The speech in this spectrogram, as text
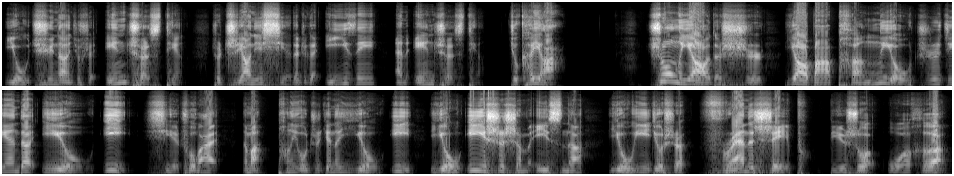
有趣呢，就是 interesting。说只要你写的这个 easy and interesting 就可以了。重要的是要把朋友之间的友谊写出来。那么，朋友之间的友谊，友谊是什么意思呢？友谊就是 friendship。比如说，我和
